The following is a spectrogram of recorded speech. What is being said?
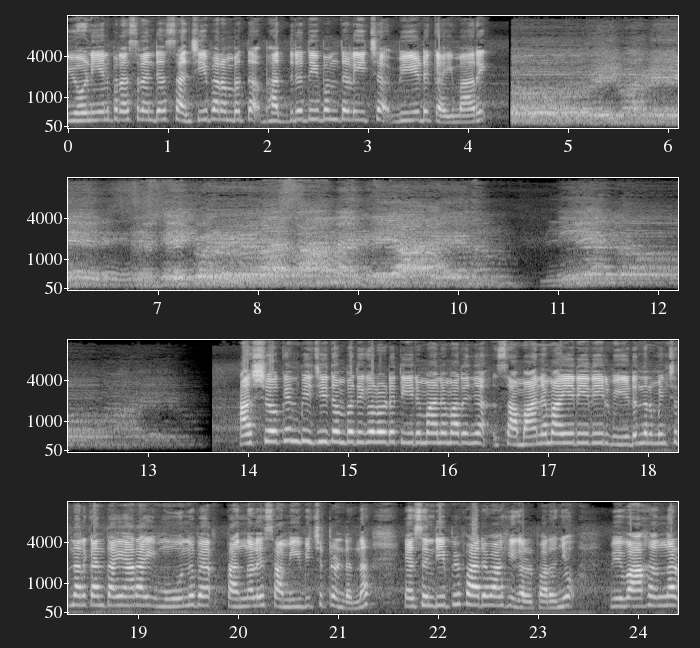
യൂണിയൻ പ്രസിഡന്റ് സജി പറമ്പത്ത് ഭദ്രദീപം തെളിയിച്ച് വീട് കൈമാറി അശോകൻ ബിജി ദമ്പതികളുടെ തീരുമാനം തീരുമാനമറിഞ്ഞ് സമാനമായ രീതിയിൽ വീട് നിർമ്മിച്ചു നൽകാൻ തയ്യാറായി മൂന്ന് പേർ തങ്ങളെ സമീപിച്ചിട്ടുണ്ടെന്ന് എസ് എൻ ഡി പി ഭാരവാഹികൾ പറഞ്ഞു. വിവാഹങ്ങൾ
